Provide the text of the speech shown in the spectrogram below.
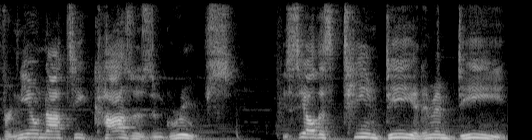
for neo Nazi causes and groups? You see all this TMD and MMD,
